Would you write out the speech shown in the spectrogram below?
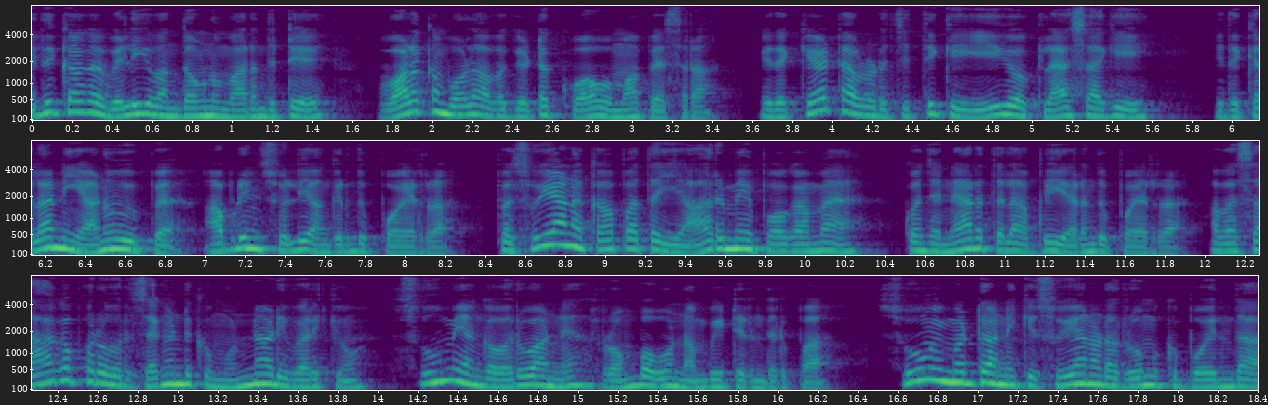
எதுக்காக வெளியே வந்தோம்னு மறந்துட்டு வழக்கம் போல் அவகிட்ட கோபமா பேசுகிறா இதை கேட்ட அவளோட சித்திக்கு ஈகோ கிளாஸ் ஆகி இதுக்கெல்லாம் நீ அனுபவிப்ப அப்படின்னு சொல்லி அங்கிருந்து போயிடுறா. இப்போ சுயானை காப்பாற்ற யாருமே போகாம கொஞ்ச நேரத்தில் அப்படியே இறந்து போயிடுறா. அவள் சாக போற ஒரு செகண்டுக்கு முன்னாடி வரைக்கும் சூமி அங்கே வருவான்னு ரொம்பவும் நம்பிட்டு இருந்திருப்பா. சூமி மட்டும் அன்னைக்கு சுயானோட ரூமுக்கு போயிருந்தா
